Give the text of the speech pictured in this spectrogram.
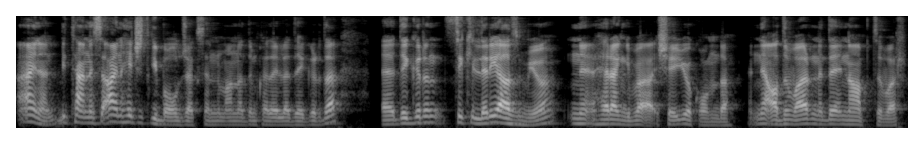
Aynen. Bir tanesi aynı hatchet gibi olacak sanırım anladığım kadarıyla Dagger'da. E, Dagger'ın skill'leri yazmıyor. Ne herhangi bir şey yok onda. Ne adı var ne de ne yaptığı var.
